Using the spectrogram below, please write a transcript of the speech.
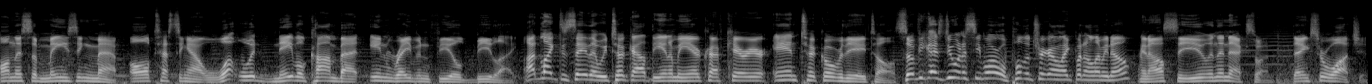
on this amazing map, all testing out what would naval combat in Ravenfield be like. I'd like to say that we took out the enemy aircraft carrier and took over the atoll. So if you guys do want to see more, we'll pull the trigger on the like button and let me know, and I'll see you in the next one. Thanks for watching.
